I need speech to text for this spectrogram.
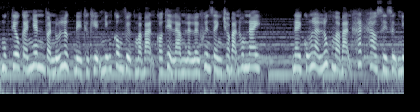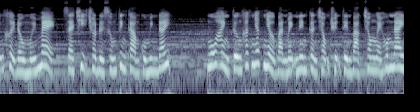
mục tiêu cá nhân và nỗ lực để thực hiện những công việc mà bạn có thể làm là lời khuyên dành cho bạn hôm nay. Đây cũng là lúc mà bạn khát khao xây dựng những khởi đầu mới mẻ, giá trị cho đời sống tình cảm của mình đấy. Ngũ hành tương khắc nhắc nhở bản mệnh nên cẩn trọng chuyện tiền bạc trong ngày hôm nay.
